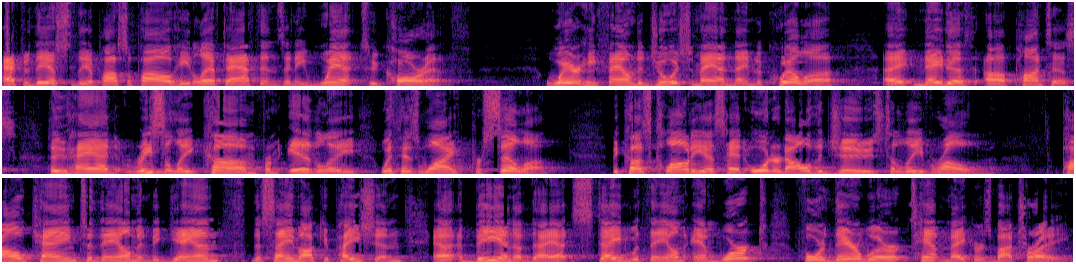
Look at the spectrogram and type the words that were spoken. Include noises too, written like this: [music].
After this, the Apostle Paul, he left Athens and he went to Corinth, where he found a Jewish man named Aquila, a native of Pontus, who had recently come from Italy with his wife Priscilla, because Claudius had ordered all the Jews to leave Rome. Paul came to them and began the same occupation, uh, being of that, stayed with them, and worked for there were tent makers by trade.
